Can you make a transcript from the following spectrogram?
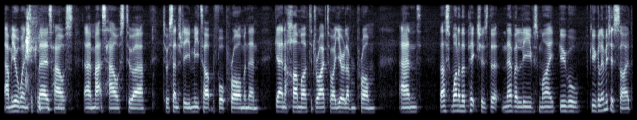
and we all went to Claire's house, uh, Matt's house, to uh, to essentially meet up before prom, and then get in a Hummer to drive to our year eleven prom, and that's one of the pictures that never leaves my Google Google Images side.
